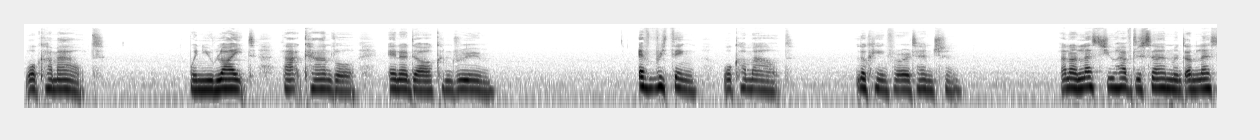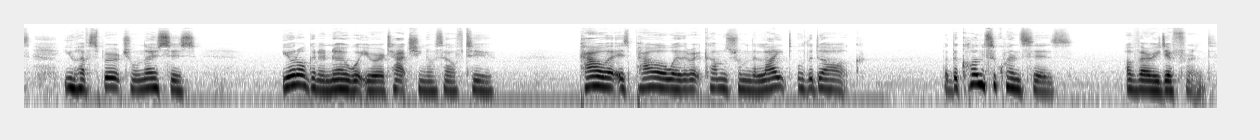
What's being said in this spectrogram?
will come out when you light that candle in a darkened room. Everything will come out looking for attention. And unless you have discernment, unless you have spiritual gnosis, you're not going to know what you're attaching yourself to. Power is power whether it comes from the light or the dark. But the consequences are very different,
